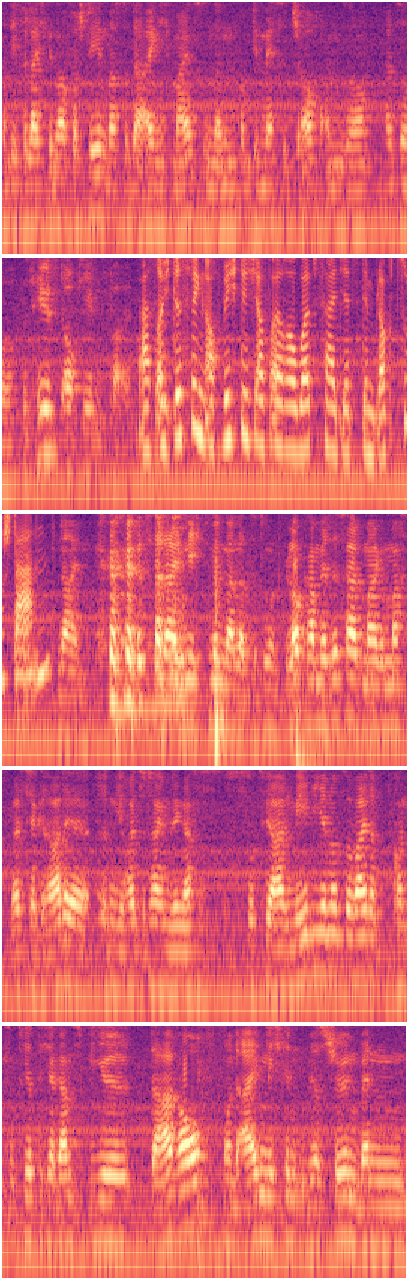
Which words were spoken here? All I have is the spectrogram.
und die vielleicht genau verstehen, was du da eigentlich meinst und dann kommt die Message auch an. So. Also es hilft auf jeden Fall. War es euch deswegen auch wichtig, auf eurer Website jetzt den Blog zu starten? Nein, es hat eigentlich nichts miteinander zu tun. Blog haben wir deshalb mal gemacht, weil es ja gerade irgendwie heutzutage mit den ganzen sozialen Medien und so weiter konzentriert sich ja ganz viel darauf und eigentlich finden wir es schön, wenn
